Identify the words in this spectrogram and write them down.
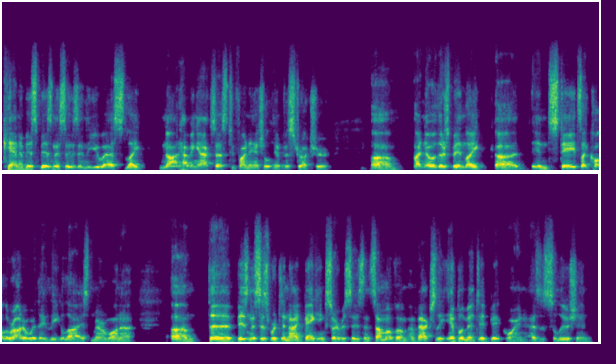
cannabis businesses in the US like not having access to financial infrastructure. Um, I know there's been like uh, in states like Colorado where they legalized marijuana, um, the businesses were denied banking services, and some of them have actually implemented Bitcoin as a solution.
